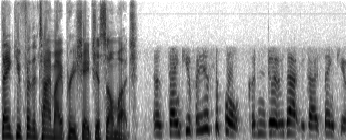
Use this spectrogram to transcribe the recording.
Thank you for the time. I appreciate you so much. And thank you for your support. Couldn't do it without you guys. Thank you.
